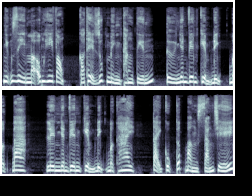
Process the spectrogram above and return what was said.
Những gì mà ông hy vọng có thể giúp mình thăng tiến từ nhân viên kiểm định bậc 3 lên nhân viên kiểm định bậc 2 tại cục cấp bằng sáng chế.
